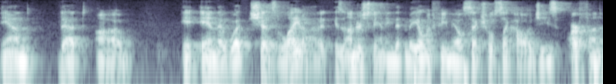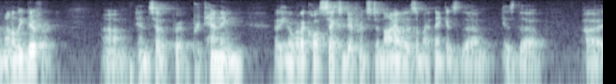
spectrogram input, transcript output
and that uh, and that what sheds light on it is understanding that male and female sexual psychologies are fundamentally different. Um, and so pre- pretending you know what I call sex difference denialism. I think is the is the uh,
